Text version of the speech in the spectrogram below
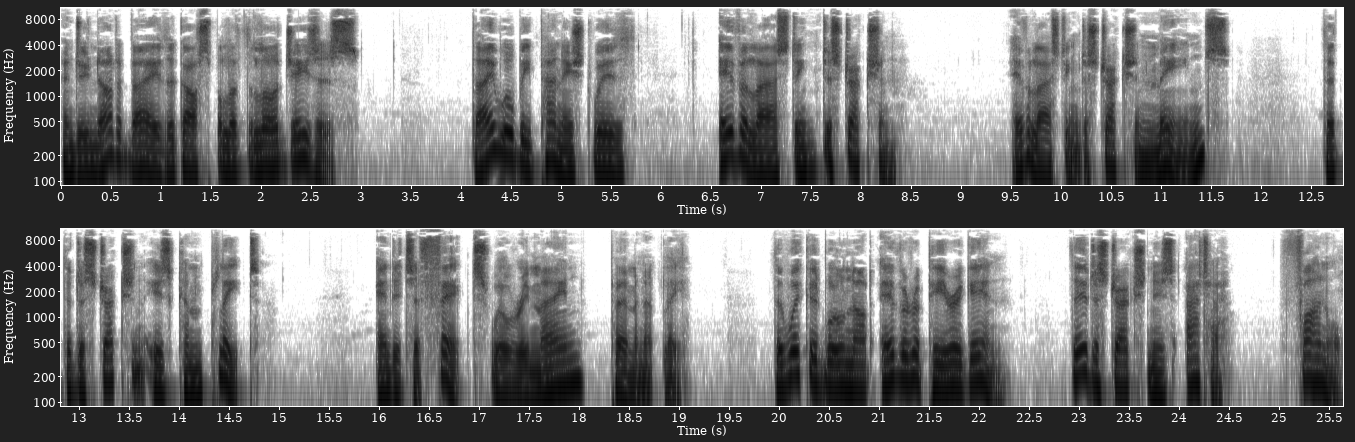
and do not obey the gospel of the Lord Jesus. They will be punished with everlasting destruction. Everlasting destruction means that the destruction is complete and its effects will remain permanently. The wicked will not ever appear again. Their destruction is utter, final,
